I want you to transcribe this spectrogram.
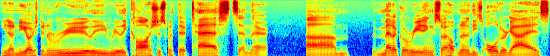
you know, New York's been really, really cautious with their tests and their um, their medical readings. So I hope none of these older guys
